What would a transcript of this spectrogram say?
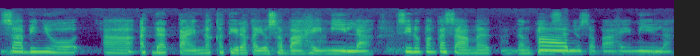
Sabi nyo, ah, at that time, nakatira kayo sa bahay nila. Sino pang kasama ng pinsan Um, nyo sa bahay nila?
